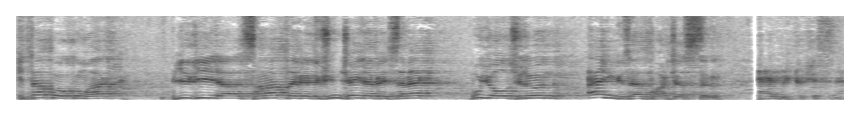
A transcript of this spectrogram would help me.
Kitap okumak, bilgiyle, sanatla ve düşünceyle beslemek bu yolculuğun en güzel parçasıdır. her bir köşesine.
